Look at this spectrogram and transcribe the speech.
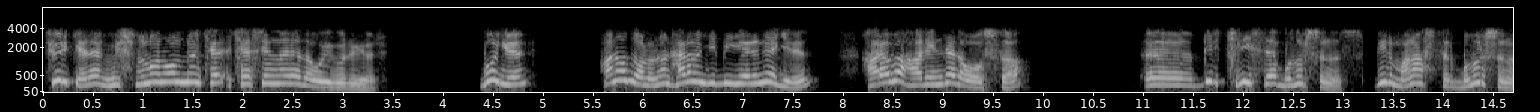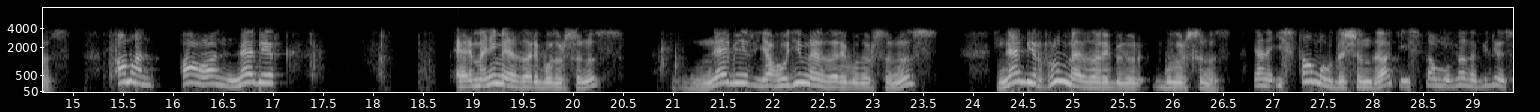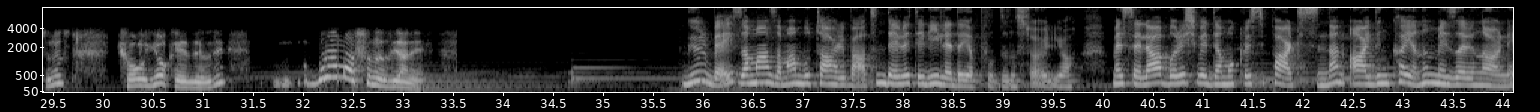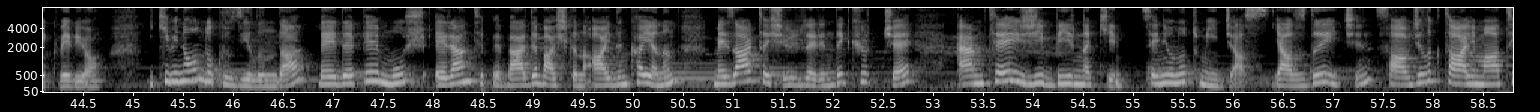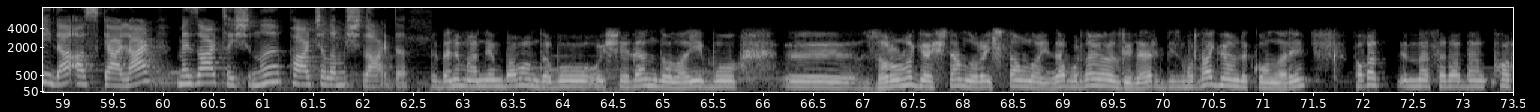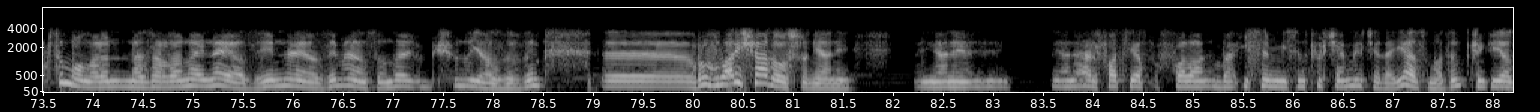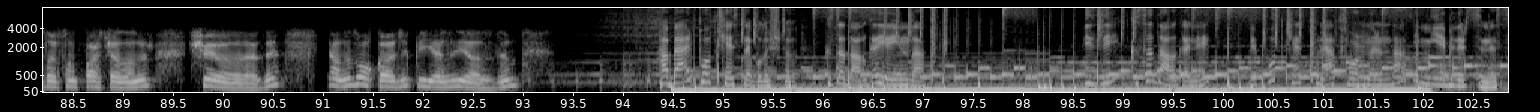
Türkiye'de Müslüman olmayan kesimlere de uyguluyor. Bugün Anadolu'nun herhangi bir yerine gidin, harabe halinde de olsa e, bir kilise bulursunuz, bir manastır bulursunuz. Aman aman ne bir Ermeni mezarı bulursunuz, ne bir Yahudi mezarı bulursunuz, ne bir Rum mezarı bulursunuz. Yani İstanbul dışında ki İstanbul'da da biliyorsunuz çoğu yok edildi. Bulamazsınız yani. Gürbey zaman zaman bu tahribatın devlet eliyle de yapıldığını söylüyor. Mesela Barış ve Demokrasi Partisi'nden Aydın Kaya'nın mezarını örnek veriyor. 2019 yılında BDP Muş Erentepe Belde Başkanı Aydın Kaya'nın mezar taşı üzerinde Kürtçe MT Jibirnakin seni unutmayacağız yazdığı için savcılık talimatıyla askerler mezar taşını parçalamışlardı. Benim annem babam da bu şeyden dolayı bu e, zorunlu göçten dolayı İstanbul'da burada öldüler. Biz burada gömdük onları. Fakat mesela ben korktum onların mezarlarına ne yazayım ne yazayım en sonunda şunu yazdırdım. E, ruhları şad olsun yani. Yani yani El Fatiha falan ve isim isim Kürtçe Mirçe de yazmadım. Çünkü yazarsan parçalanır, şey olurdu. Yalnız o kadarcık bir yazı yazdım. Haber podcastle buluştu. Kısa Dalga yayında. Bizi Kısa Dalga Net ve podcast platformlarından dinleyebilirsiniz.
